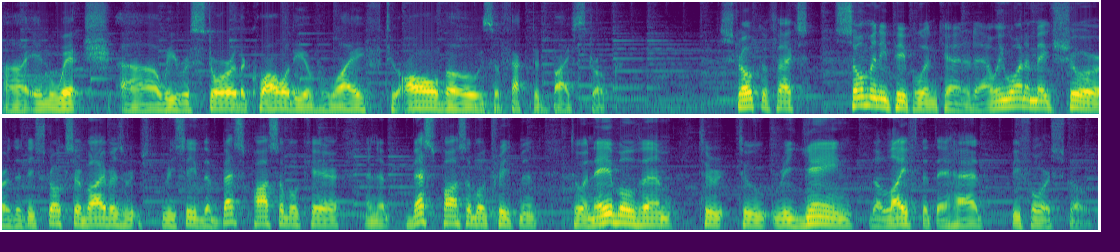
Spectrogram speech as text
uh, in which uh, we restore the quality of life to all those affected by stroke. Stroke affects so many people in Canada, and we want to make sure that the stroke survivors re receive the best possible care and the best possible treatment to enable them to, to regain the life that they had before stroke.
